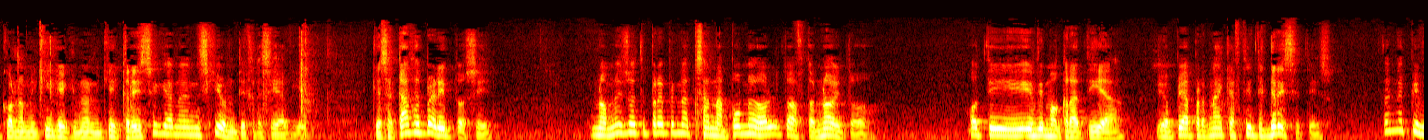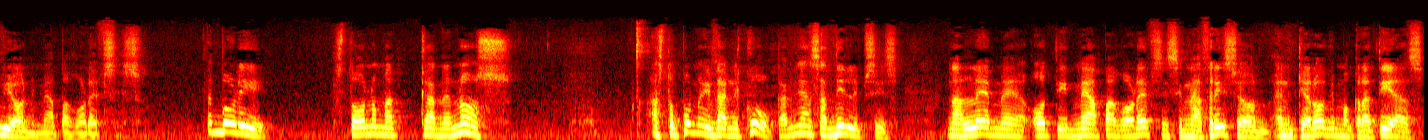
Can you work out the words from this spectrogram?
οικονομική και κοινωνική κρίση για να ενισχύουν τη Χρυσή Αυγή. Και σε κάθε περίπτωση νομίζω ότι πρέπει να ξαναπούμε όλοι το αυτονόητο ότι η δημοκρατία, η οποία περνάει και αυτή την κρίση της, δεν επιβιώνει με απαγορεύσεις. Δεν μπορεί στο όνομα κανενός, ας το πούμε ιδανικού, καμιάς αντίληψης, να λέμε ότι με απαγορεύσεις συναθρήσεων εν καιρό δημοκρατίας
